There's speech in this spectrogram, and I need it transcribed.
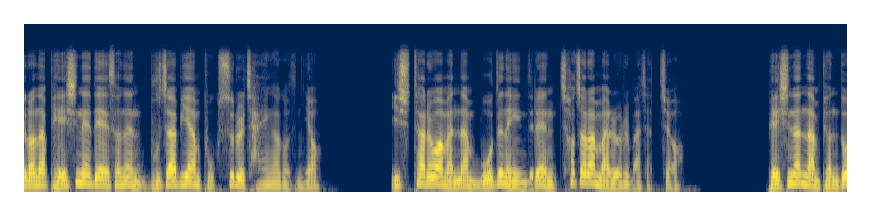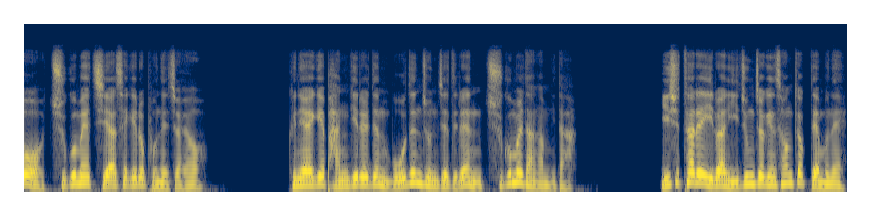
그러나 배신에 대해서는 무자비한 복수를 자행하거든요. 이슈타르와 만난 모든 애인들은 처절한 말로를 맞았죠. 배신한 남편도 죽음의 지하세계로 보내져요. 그녀에게 반기를 든 모든 존재들은 죽음을 당합니다. 이슈타르의 이러한 이중적인 성격 때문에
